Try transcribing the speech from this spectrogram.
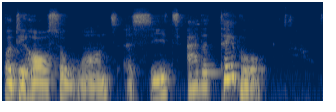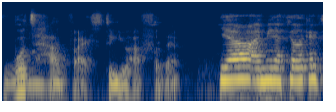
but they also want a seat at the table? What advice do you have for them? Yeah, I mean, I feel like I've,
